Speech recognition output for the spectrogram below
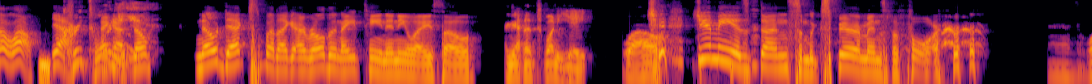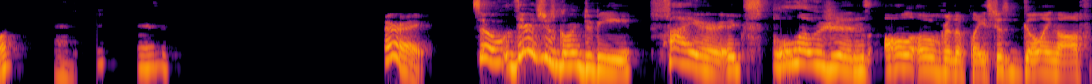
Oh wow, mm, yeah, Crit I got no no Dex, but I, I rolled an 18 anyway. So I got a 28. Wow. Jimmy has done some experiments before. and one, and two, and. Alright. So there's just going to be fire explosions all over the place, just going off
